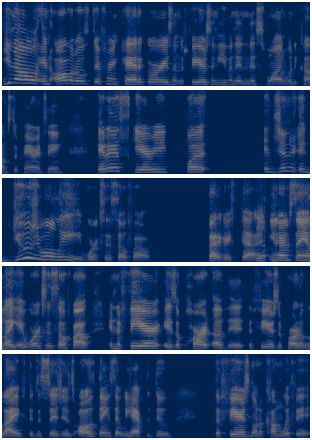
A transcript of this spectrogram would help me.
you know in all of those different categories and the fears and even in this one when it comes to parenting it is scary but it gen- it usually works itself out by the grace of God. Yep. You know what I'm saying? Like it works itself out. And the fear is a part of it. The fear is a part of life, the decisions, all the things that we have to do. The fear is going to come with it.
